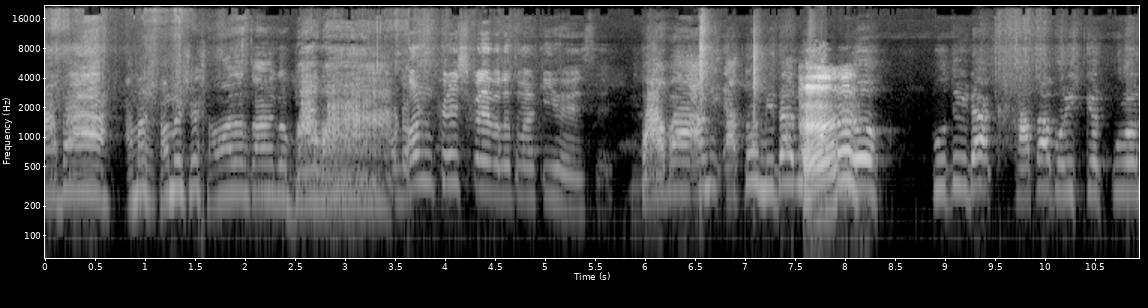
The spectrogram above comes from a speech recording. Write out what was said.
বাবা আমার সমস্যার সমাধান করানো বাবা। মন করে বলো তোমার কি হয়েছে। বাবা আমি এত মেধাবী প্রতিটা খাতা পরীক্ষার পূরণ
